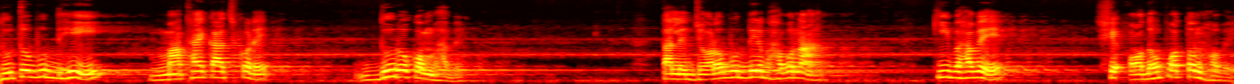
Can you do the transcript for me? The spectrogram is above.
দুটো বুদ্ধি মাথায় কাজ করে দুরকমভাবে। তাহলে জড় বুদ্ধির ভাবনা কীভাবে সে অধপতন হবে?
